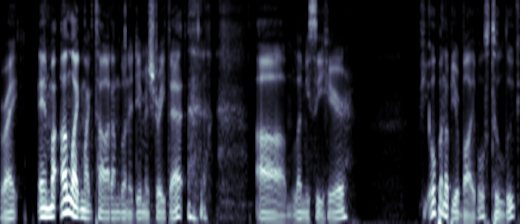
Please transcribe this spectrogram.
Right? And my, unlike Mike Todd, I'm going to demonstrate that. um, let me see here. If you open up your Bibles to Luke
